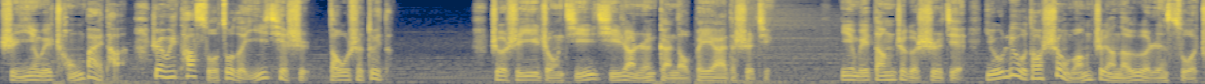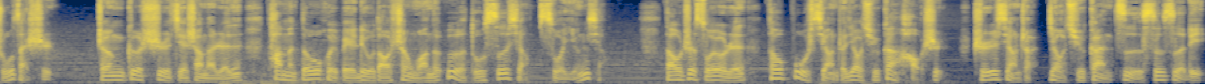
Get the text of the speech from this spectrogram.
是因为崇拜他，认为他所做的一切事都是对的。这是一种极其让人感到悲哀的事情，因为当这个世界由六道圣王这样的恶人所主宰时，整个世界上的人，他们都会被六道圣王的恶毒思想所影响，导致所有人都不想着要去干好事，只想着要去干自私自利、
